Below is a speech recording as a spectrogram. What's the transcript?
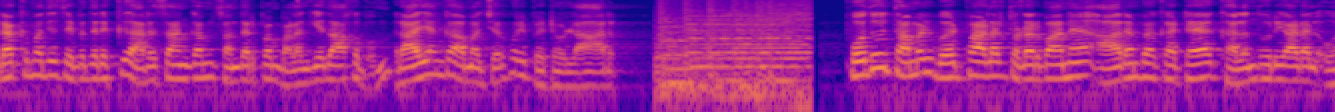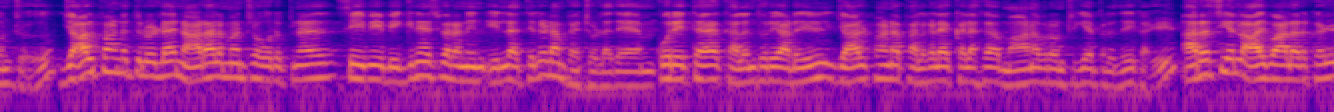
இறக்குமதி செய்வதற்கு அரசாங்கம் சந்தர்ப்பம் வழங்கியதாகவும் ராயங்க அமைச்சர் குறிப்பிட்டுள்ளார். பொது தமிழ் வேட்பாளர் தொடர்பான ஆரம்ப கட்ட கலந்துரையாடல் ஒன்று யாழ்ப்பாணத்தில் உள்ள நாடாளுமன்ற உறுப்பினர் சி வி விக்னேஸ்வரனின் இல்லத்தில் இடம்பெற்றுள்ளது. குறித்த கலந்துரையாடலில் யாழ்ப்பாண பல்கலைக்கழக மாணவர் ஒன்றிய பிரதிகள் அரசியல் ஆய்வாளர்கள்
